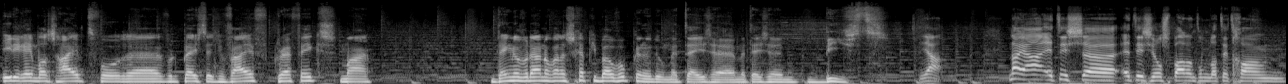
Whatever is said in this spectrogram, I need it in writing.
Iedereen was hyped voor, eh, voor de PlayStation 5 graphics, maar ik denk dat we daar nog wel een schepje bovenop kunnen doen met deze, met deze beasts. Ja. Nou ja, het is, eh, het is heel spannend omdat dit gewoon...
